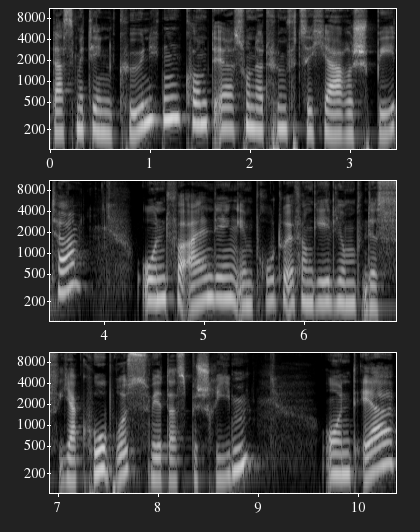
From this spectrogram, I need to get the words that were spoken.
Das mit den Königen kommt erst 150 Jahre später. Und vor allen Dingen im Protoevangelium des Jakobus wird das beschrieben. Und er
